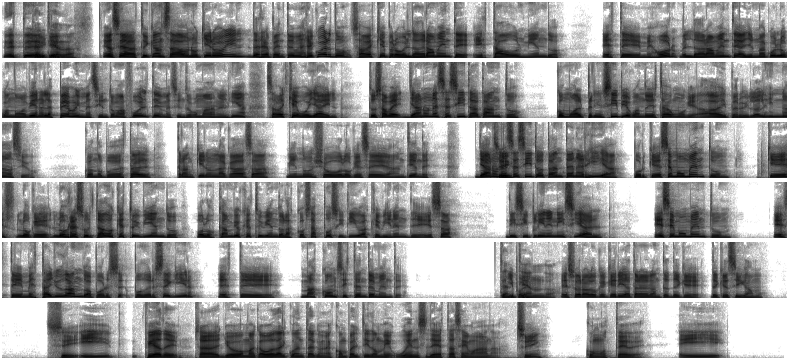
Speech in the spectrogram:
Este, entiendo. O sea, estoy cansado, no quiero ir. De repente me recuerdo, ¿sabes qué? Pero verdaderamente he estado durmiendo este, mejor. Verdaderamente, ayer me acuerdo cuando me vi en el espejo y me siento más fuerte, me siento con más energía. ¿Sabes qué? Voy a ir. Tú sabes, ya no necesita tanto como al principio cuando yo estaba como que, ay, pero irlo al gimnasio. Cuando puedo estar tranquilo en la casa viendo un show o lo que sea, ¿entiendes? Ya no necesito tanta energía porque ese momentum que es lo que los resultados que estoy viendo o los cambios que estoy viendo, las cosas positivas que vienen de esa disciplina inicial, ese momentum este, me está ayudando a poder, poder seguir este, más consistentemente. Te pues, entiendo. eso era lo que quería traer antes de que, de que sigamos. Sí, y fíjate, o sea, yo me acabo de dar cuenta que no he compartido mis wins de esta semana. Sí. Con ustedes. Y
